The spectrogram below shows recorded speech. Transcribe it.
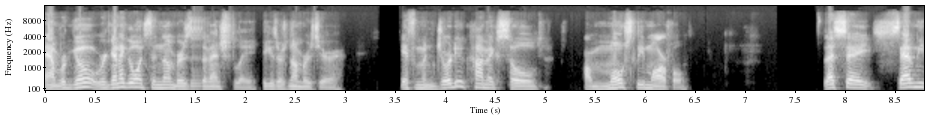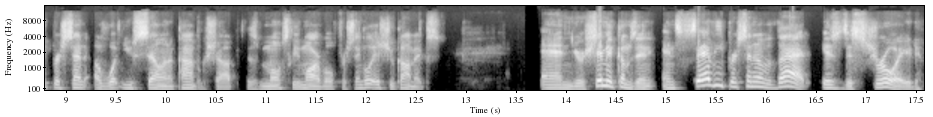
And we're going we're gonna go into the numbers eventually because there's numbers here. If a majority of comics sold are mostly Marvel, let's say 70% of what you sell in a comic shop is mostly Marvel for single issue comics, and your shipment comes in, and 70% of that is destroyed,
